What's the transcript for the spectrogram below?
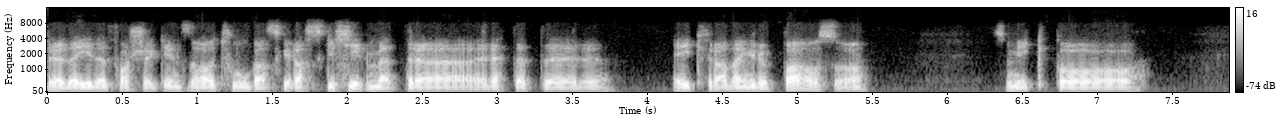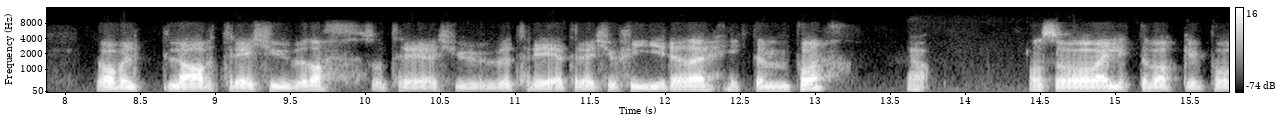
prøvde jeg å gi det et forsøk inn. Så det var to ganske raske kilometer eh, rett etter jeg gikk fra den gruppa. og så som gikk på Det var vel lav 3.20, da. Så 3.23-3.24 der gikk de på. Og så var jeg litt tilbake på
